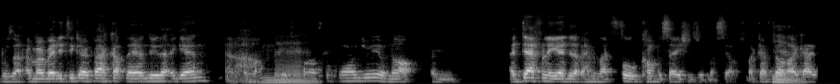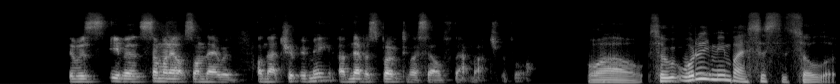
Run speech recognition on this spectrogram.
was I, am I ready to go back up there and do that again? and, Oh like, past the boundary or not? And I definitely ended up having like full conversations with myself. Like I felt Yeah. like I there was either someone else on there with on that trip with me. I've never spoke to myself that much before. Wow. So what do you mean by assisted solo?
